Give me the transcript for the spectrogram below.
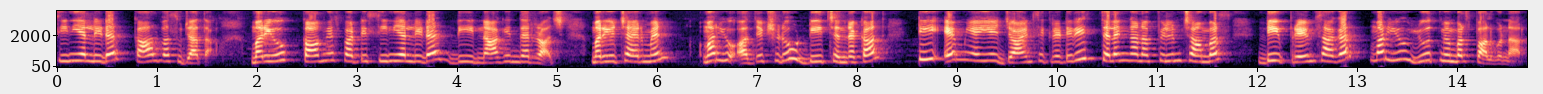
senior leader Kalva Sujatha మరియు Congress party senior leader D Nagender Raj మరియు చైర్మన్ మరియు అధ్యక్షుడు D Chandrakanth TMAA joint secretary Telangana film chambers D Prem Sagar మరియు యూత్ మెంబర్స్ పాల్గొన్నారు.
